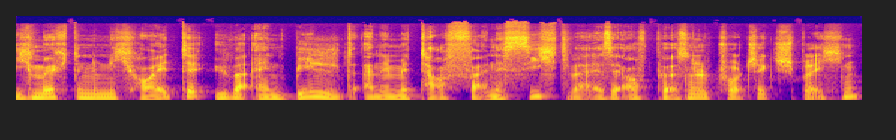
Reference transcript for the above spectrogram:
Ich möchte nämlich heute über ein Bild, eine Metapher, eine Sichtweise auf Personal Projects sprechen,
